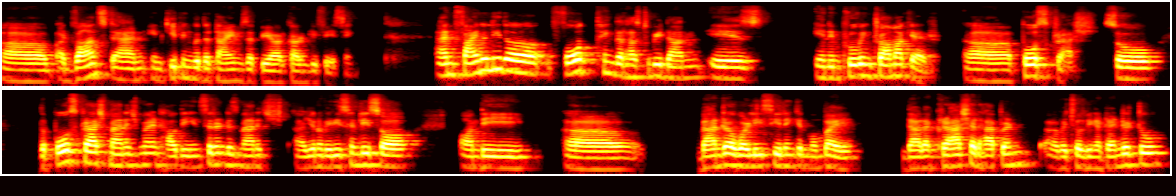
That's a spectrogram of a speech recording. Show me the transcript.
uh, advanced and in keeping with the times that we are currently facing. And finally, the fourth thing that has to be done is in improving trauma care uh, post crash. So the post crash management, how the incident is managed. Uh, you know, we recently saw on the uh, Bandra Worli Sea Link in Mumbai that a crash had happened, uh, which was being attended to,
